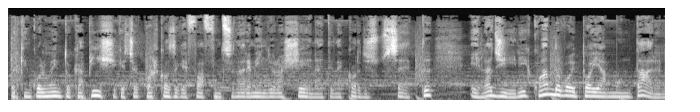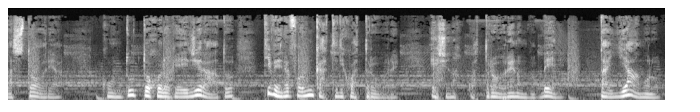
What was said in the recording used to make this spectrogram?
perché in quel momento capisci che c'è qualcosa che fa funzionare meglio la scena e te ne accorgi sul set e la giri, quando vuoi poi ammontare la storia con tutto quello che hai girato, ti viene fuori un cut di 4 ore. E dici no, 4 ore non va bene, tagliamolo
